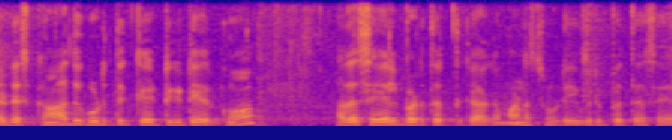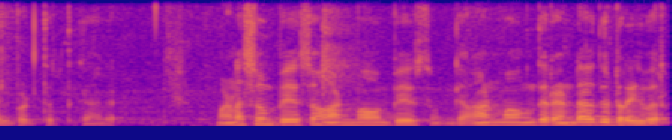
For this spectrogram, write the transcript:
தட் இஸ் காது கொடுத்து கேட்டுக்கிட்டே இருக்கும். அதை செயல்படுத்துறதுக்காக மனசனுடைய விருப்பத்தை செயல்படுத்துறதுக்காக. மனசும் பேசும் ஆன்மாவும் பேசும். இங்கே ஆன்மா வந்து ரெண்டாவது டிரைவர்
